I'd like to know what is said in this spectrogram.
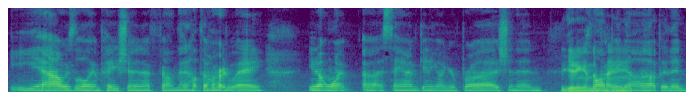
Yeah, I was a little impatient. I found that out the hard way. You don't want uh, sand getting on your brush and then You're getting in the clumping paint. up and then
